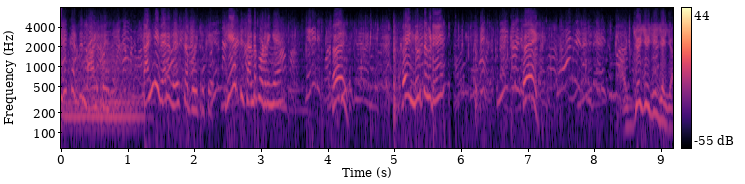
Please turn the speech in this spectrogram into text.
இருக்கிறது நாலு பேரு. தண்ணி வேற வேஸ்டா போயிட்டு இருக்கு. ஏன் இப்படி சண்டை போடுறீங்க? ஏய் ஏய் நிறுத்துக்கடி ஏய். ஐயோ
